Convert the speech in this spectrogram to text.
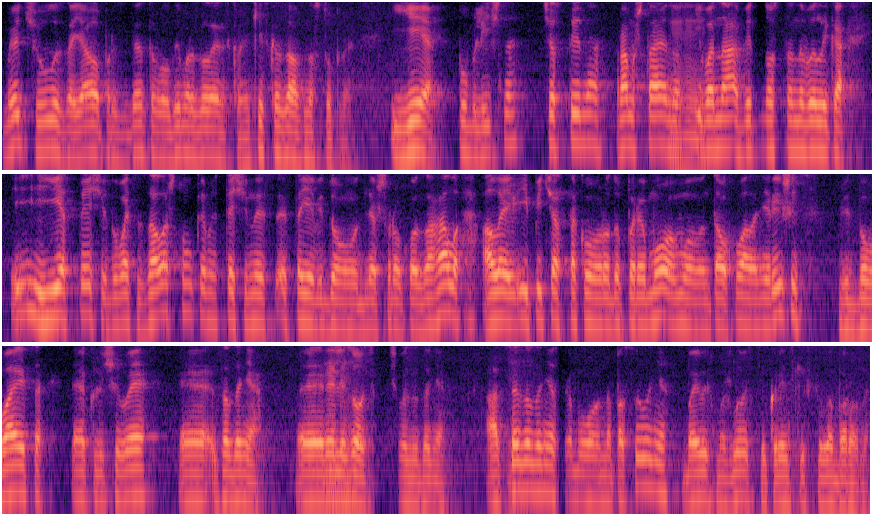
ми чули заяву президента Володимира Зеленського, який сказав наступне: є публічна частина Рамштайну, Мгм. і вона відносно невелика. Є те, що відбувається за лаштунками, те, що не стає відомим для широкого загалу, але і під час такого роду перемовин та ухвалення рішень відбувається е, ключове е, завдання, е, реалізовується ключове завдання. А це завдання спрямовано на посилення бойових можливостей українських сил оборони.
